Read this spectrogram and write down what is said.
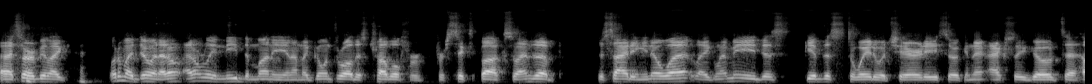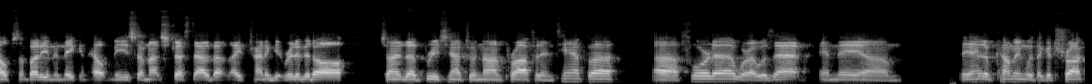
and I started being like, what am I doing? I don't I don't really need the money and I'm like going through all this trouble for for six bucks. So I ended up deciding, you know what? Like let me just give this away to a charity so it can actually go to help somebody and then they can help me. So I'm not stressed out about like trying to get rid of it all. So I ended up reaching out to a nonprofit in Tampa, uh, Florida, where I was at, and they um, they ended up coming with like a truck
